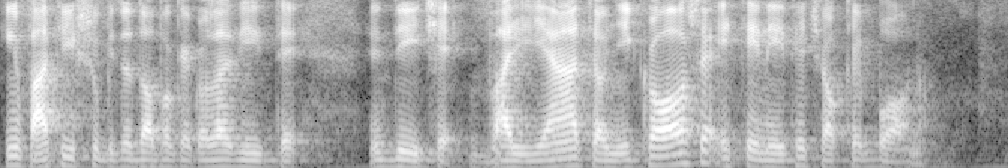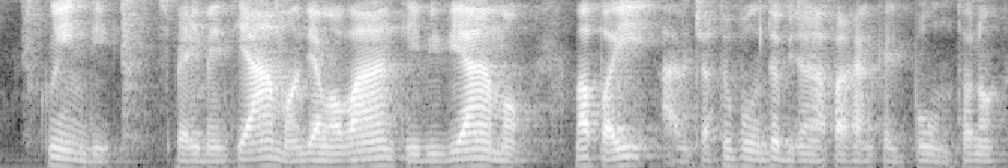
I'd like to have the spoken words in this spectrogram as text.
Infatti subito dopo che cosa dite? Dice vagliate ogni cosa e tenete ciò che è buono. Quindi sperimentiamo, andiamo avanti, viviamo, ma poi a un certo punto bisogna fare anche il punto, no?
